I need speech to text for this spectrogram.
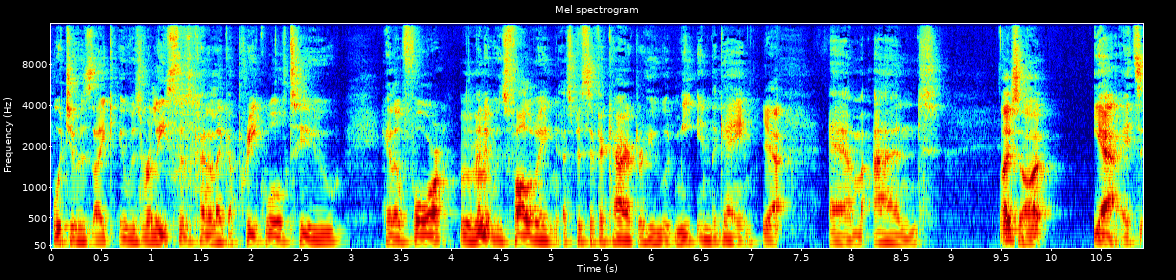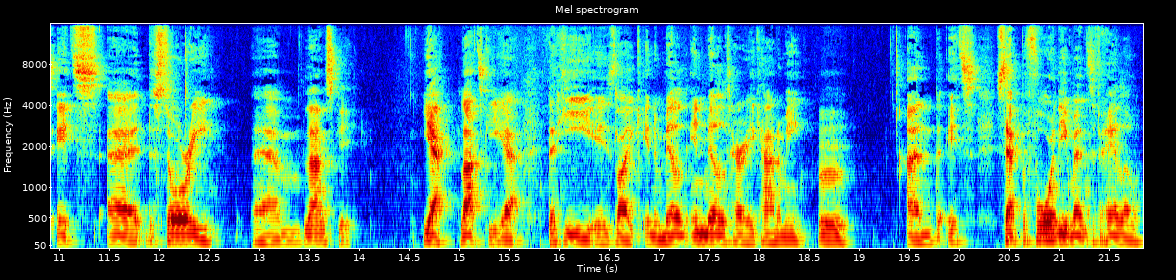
which it was like it was released as kind of like a prequel to Halo 4 and it was following a specific character who you would meet in the game. Yeah. Um and I saw it. yeah, it's it's uh the story um Lasky. Yeah, Lasky, yeah, that he is like in a mil- in military academy. Mm. And it's set before the events of Halo.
